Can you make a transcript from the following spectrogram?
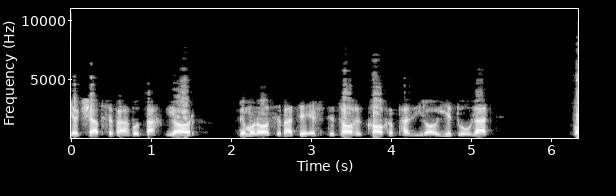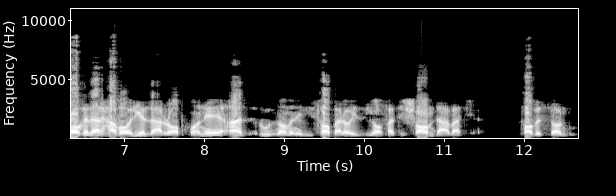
یک شب سپهبد بختیار به مناسبت افتتاح کاخ پذیرایی دولت واقع در حوالی زرابخانه از روزنامه نویس ها برای زیافت شام دعوت کرد. تابستان بود.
